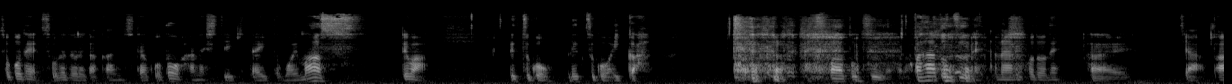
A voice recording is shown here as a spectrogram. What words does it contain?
そこでそれぞれが感じたことを話していきたいと思います。ではレッツゴー。レッツゴーはいいか。パート2だかパート2ね。なるほどね。ら。はい。じゃあパ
